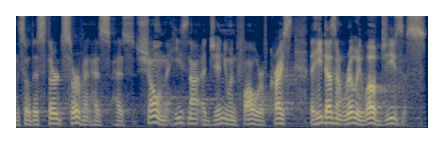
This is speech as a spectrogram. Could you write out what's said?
And so, this third servant has, has shown that he's not a genuine follower of Christ, that he doesn't really love Jesus.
